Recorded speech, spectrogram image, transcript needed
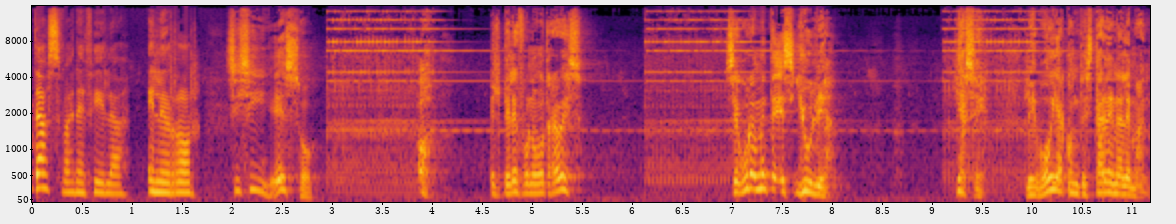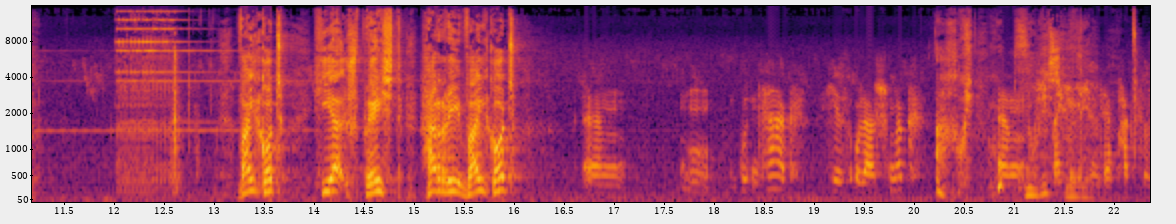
Das war der Fehler, el error. Sí, sí, eso. Oh, el teléfono otra vez. Seguramente es Julia. Ya sé, le voy a contestar en alemán. Walcott, hier spricht Harry Walcott. Guten Tag, hier ist Ulla Schmück. Ach, Ähm, no spreche ich mit der Praxis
